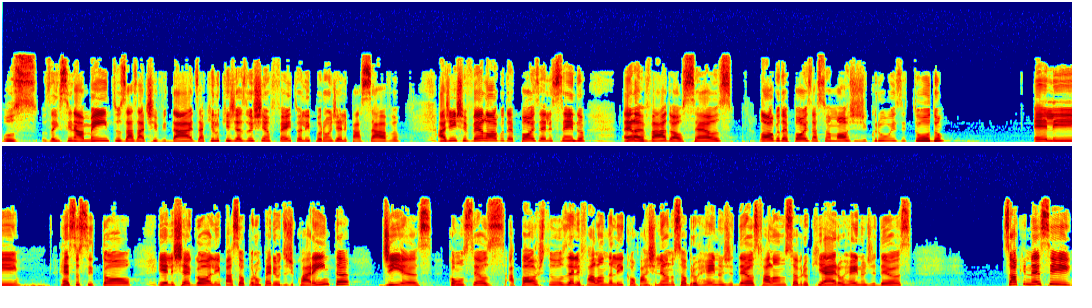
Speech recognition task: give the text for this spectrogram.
os, os, ensinamentos, as atividades, aquilo que Jesus tinha feito ali por onde ele passava. A gente vê logo depois ele sendo elevado aos céus logo depois da sua morte de cruz e tudo, ele ressuscitou e ele chegou ali, passou por um período de 40 dias com os seus apóstolos, ele falando ali, compartilhando sobre o reino de Deus, falando sobre o que era o reino de Deus. Só que nesse,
